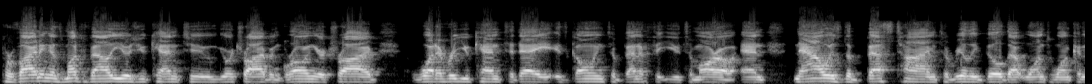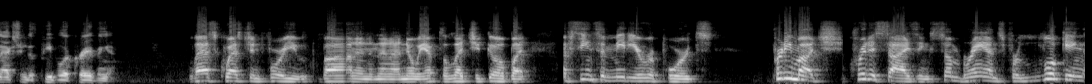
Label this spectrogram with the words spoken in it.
providing as much value as you can to your tribe and growing your tribe whatever you can today is going to benefit you tomorrow. And now is the best time to really build that one to one connection because people are craving it. Last question for you, Bonin, and then I know we have to let you go. But I've seen some media reports pretty much criticizing some brands for looking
